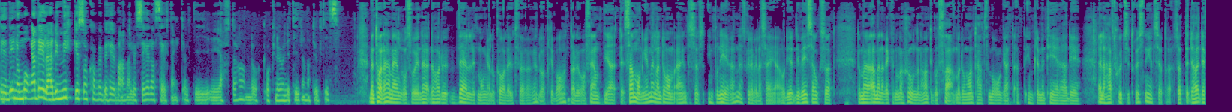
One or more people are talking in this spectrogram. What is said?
Det, det, är nog många delar här, det är mycket som kommer behöva analyseras helt enkelt i, i efterhand och, och nu under tiden naturligtvis. Men ta det här med äldreomsorgen, där, där har du väldigt många lokala utförare, du har privata, du har offentliga. Samordningen mellan dem är inte så imponerande skulle jag vilja säga. Och det, det visar också att de här allmänna rekommendationerna har inte gått fram och de har inte haft förmåga att, att implementera det eller haft skyddsutrustning etc. Så att det, det,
